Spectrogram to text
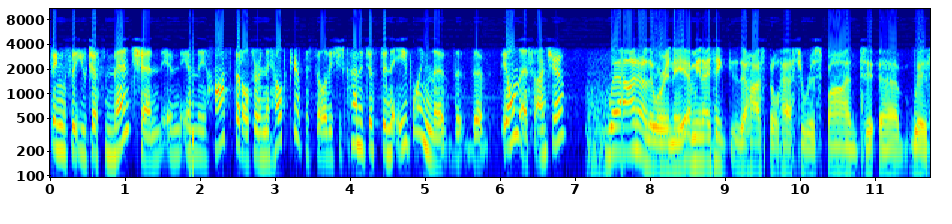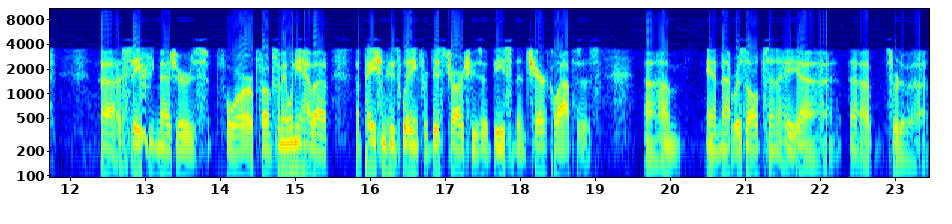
things that you just mentioned in, in the hospitals or in the healthcare facilities, you're kind of just enabling the, the, the illness, aren't you? Well, I don't know that we're in a. I mean, I think the hospital has to respond to, uh, with uh, safety measures for folks. I mean, when you have a, a patient who's waiting for discharge who's obese and then chair collapses, um, and that results in a uh, uh, sort of a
